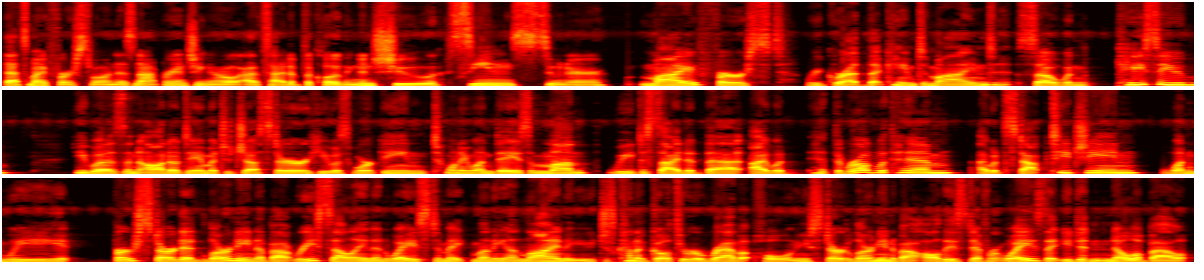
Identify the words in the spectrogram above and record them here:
that's my first one is not branching out outside of the clothing and shoe scene sooner. My first regret that came to mind. So when Casey he was an auto damage adjuster. He was working 21 days a month. We decided that I would hit the road with him. I would stop teaching. When we first started learning about reselling and ways to make money online and you just kind of go through a rabbit hole and you start learning about all these different ways that you didn't know about.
